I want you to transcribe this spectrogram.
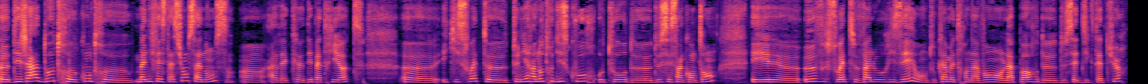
euh, déjà, d'autres contre-manifestations s'annoncent euh, avec des patriotes euh, et qui souhaitent tenir un autre discours autour de, de ces 50 ans. Et eux souhaitent valoriser, ou en tout cas mettre en avant l'apport de, de, cette dictature.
